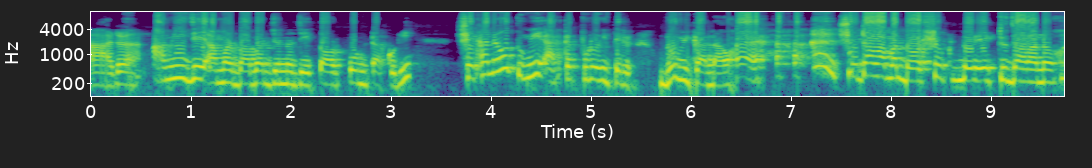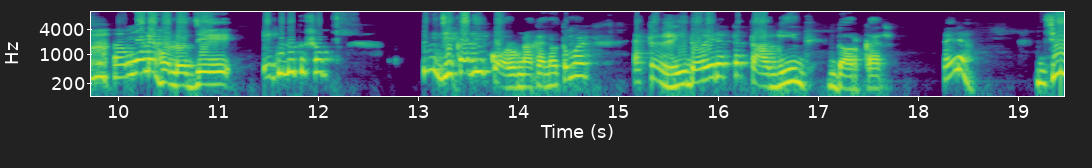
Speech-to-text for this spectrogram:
আর আমি যে আমার বাবার জন্য যে তর্পণটা করি সেখানেও তুমি একটা পুরোহিতের ভূমিকা নাও হ্যাঁ। সেটাও আমার দর্শকদের একটু জানানো মনে হলো যে এগুলো তো সব তুমি যে কাজই করো না কেন তোমার একটা হৃদয়ের একটা তাগিদ দরকার তাই না? যে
